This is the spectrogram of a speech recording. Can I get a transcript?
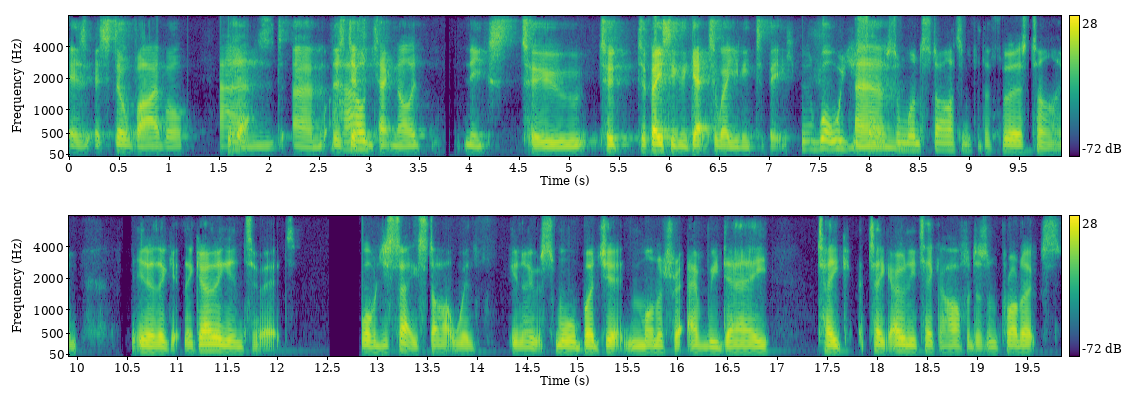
is is still viable, Yes. and um, there's How different techniques to to to basically get to where you need to be. What would you say Um, if someone's starting for the first time? You know, they they're going into it. What would you say? Start with you know small budget, monitor it every day. Take take only take a half a dozen products.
